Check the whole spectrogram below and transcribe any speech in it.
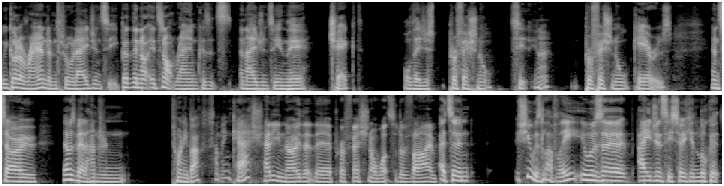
We got a random through an agency, but they're not, it's not random because it's an agency and they're checked or they're just professional, sit, you know, professional carers. And so that was about 120 bucks or something cash. How do you know that they're professional? What sort of vibe? It's a, she was lovely. It was a agency so you can look at,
